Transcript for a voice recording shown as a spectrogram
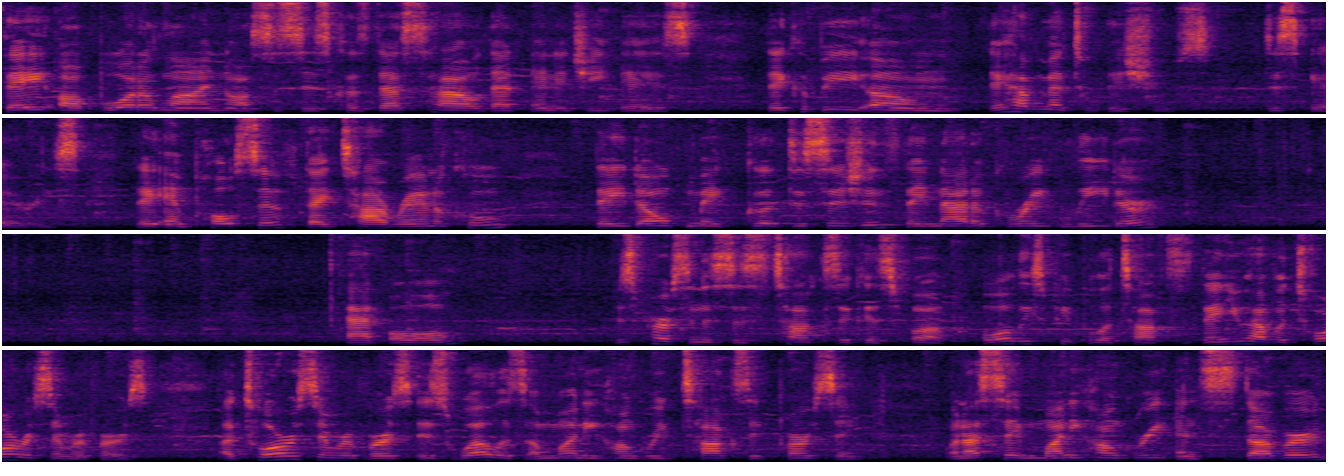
they are borderline narcissists because that's how that energy is. They could be, um, they have mental issues, this Aries. They impulsive, they tyrannical, they don't make good decisions, they're not a great leader at all. This person is as toxic as fuck. All these people are toxic. Then you have a Taurus in reverse. A Taurus in reverse as well as a money hungry, toxic person. When I say money hungry and stubborn,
